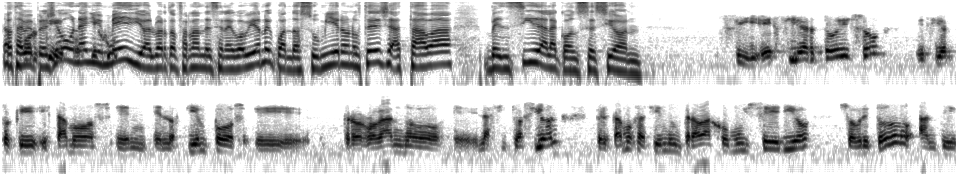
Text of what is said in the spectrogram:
No, está bien, ¿Por pero qué? lleva un año y medio Alberto Fernández en el gobierno y cuando asumieron ustedes ya estaba vencida la concesión. Sí, es cierto eso, es cierto que estamos en, en los tiempos eh, prorrogando eh, la situación, pero estamos haciendo un trabajo muy serio, sobre todo ante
